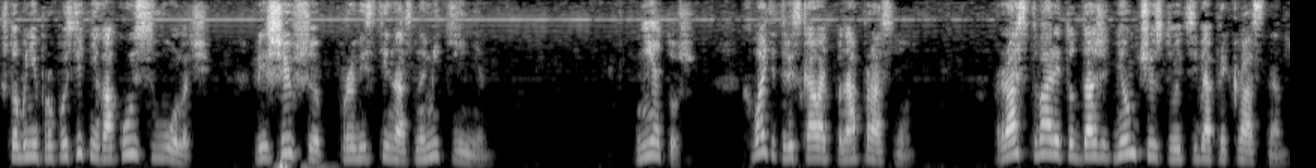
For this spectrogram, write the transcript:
чтобы не пропустить никакую сволочь, решившую провести нас на Микине. Нет уж, хватит рисковать понапрасну. Раз твари тут даже днем чувствуют себя прекрасно,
